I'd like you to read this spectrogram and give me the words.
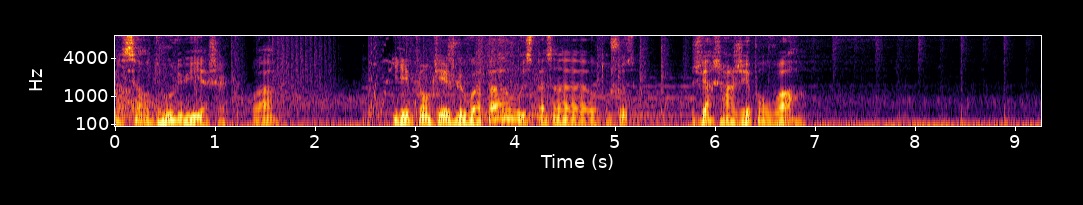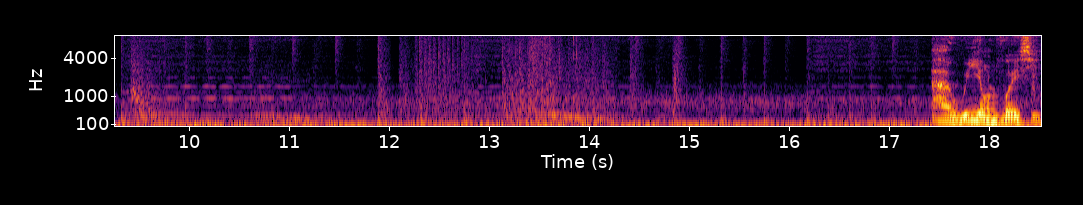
Il sort d'où lui à chaque fois? Il est planqué, je le vois pas ou il se passe euh, autre chose? Je vais recharger pour voir. Ah oui, on le voit ici.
